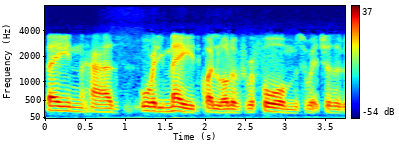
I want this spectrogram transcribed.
Spain has already made quite a lot of reforms which are,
